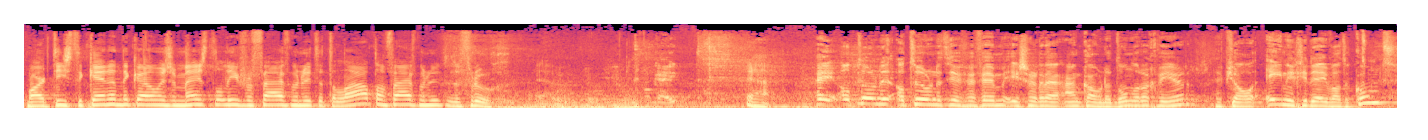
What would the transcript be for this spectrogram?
Maar artiesten kennen, dan komen ze meestal liever vijf minuten te laat dan vijf minuten te vroeg. Oké. Ja. Hey, Altern- Alternative FM is er eh, aankomende donderdag weer. Heb je al enig idee wat er komt?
